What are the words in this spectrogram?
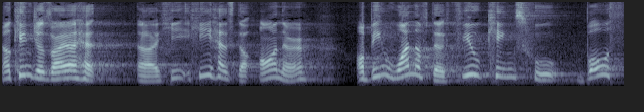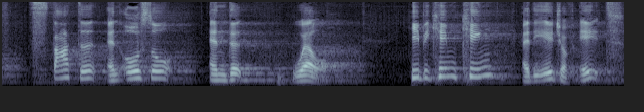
Now, King Josiah had, uh, he, he has the honor of being one of the few kings who both started and also ended well. He became king at the age of eight.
